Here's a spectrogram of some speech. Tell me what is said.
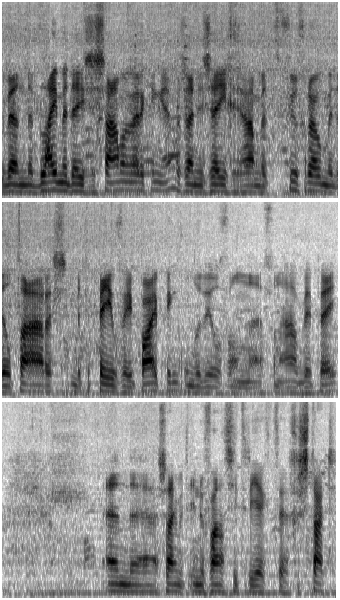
Ik ben blij met deze samenwerking. We zijn in zee gegaan met Fugro, met Deltaris, met de POV Piping, onderdeel van, van HBP. En uh, zijn met innovatietraject gestart.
